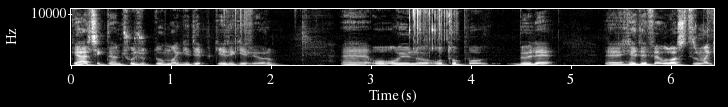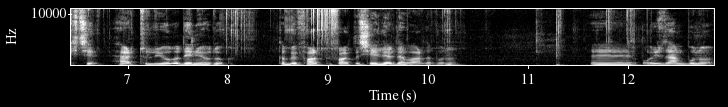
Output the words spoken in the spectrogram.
Gerçekten çocukluğuma gidip geri geliyorum. Ee, o oyunu, o topu böyle e, hedefe ulaştırmak için her türlü yolu deniyorduk. Tabii farklı farklı şeyleri de vardı bunun. Ee, o yüzden bunu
